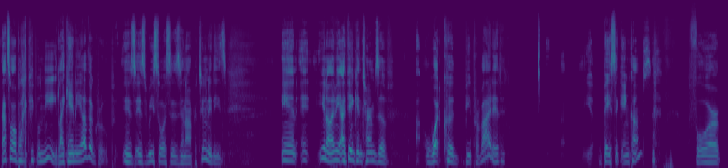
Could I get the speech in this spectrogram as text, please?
that's all black people need like any other group is is resources and opportunities and, and you know i mean i think in terms of uh, what could be provided basic incomes for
